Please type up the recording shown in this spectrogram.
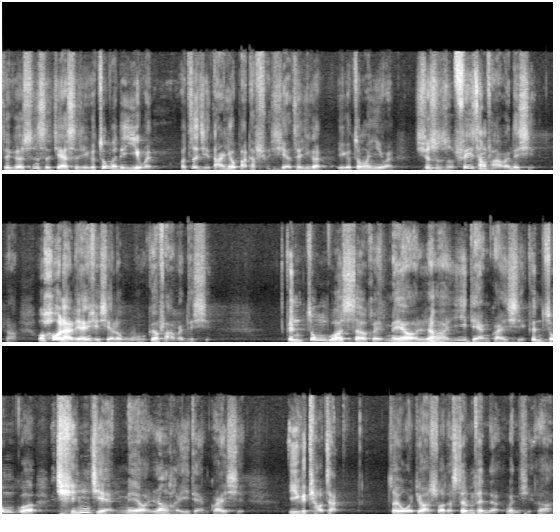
这个《生死剑》是一个中文的译文，我自己当然又把它写成一个一个中文译文，其实是非常法文的戏，是吧？我后来连续写了五个法文的戏，跟中国社会没有任何一点关系，跟中国情节没有任何一点关系。一个挑战，这我就要说的身份的问题，是吧？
